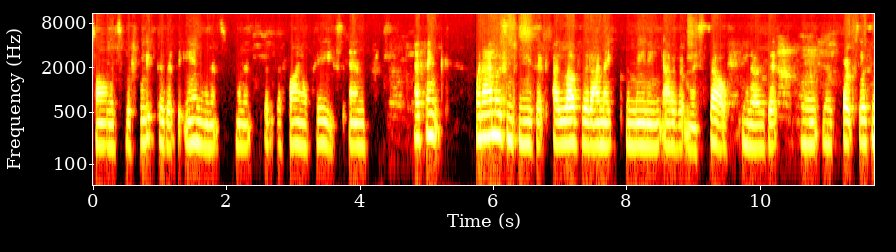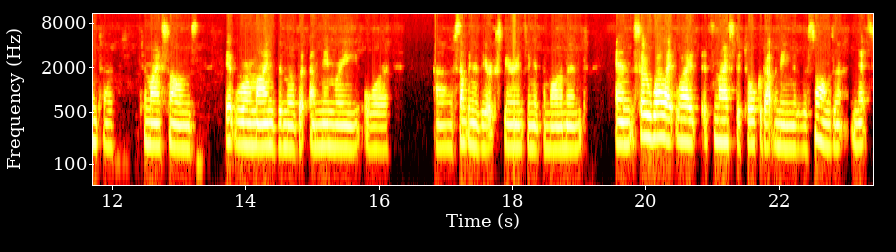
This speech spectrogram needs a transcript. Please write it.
song is reflected at the end when it's when it's the, the final piece. And I think when I listen to music, I love that I make the meaning out of it myself. You know that when, when folks listen to to my songs, it will remind them of a memory or uh, something that they're experiencing at the moment. And so while, I, while it's nice to talk about the meaning of the songs, and, that's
